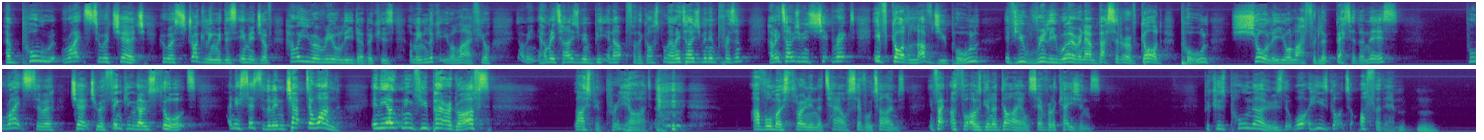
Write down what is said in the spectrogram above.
And Paul writes to a church who are struggling with this image of how are you a real leader? Because, I mean, look at your life. You're, I mean, how many times have you been beaten up for the gospel? How many times have you been in prison? How many times have you been shipwrecked? If God loved you, Paul, if you really were an ambassador of God, Paul, surely your life would look better than this. Paul writes to a church who are thinking those thoughts, and he says to them in chapter one, in the opening few paragraphs, life's been pretty hard. I've almost thrown in the towel several times. In fact, I thought I was going to die on several occasions. Because Paul knows that what he's got to offer them mm.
